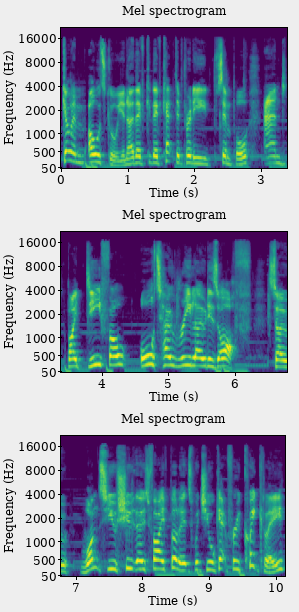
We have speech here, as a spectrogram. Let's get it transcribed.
going old school, you know, they've, they've kept it pretty simple. And by default, auto reload is off. So once you shoot those five bullets, which you'll get through quickly,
